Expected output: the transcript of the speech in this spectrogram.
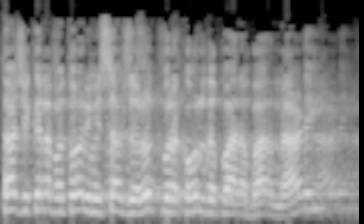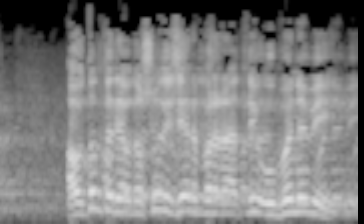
تا چې کله په تور مثال ضرورت پر کول د پاره بار لاړې او دلته یو د سودي زیر پر راتلی وبنوي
